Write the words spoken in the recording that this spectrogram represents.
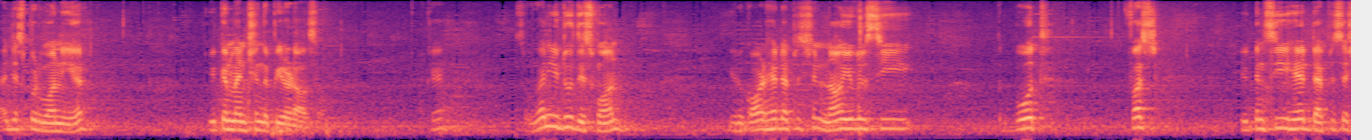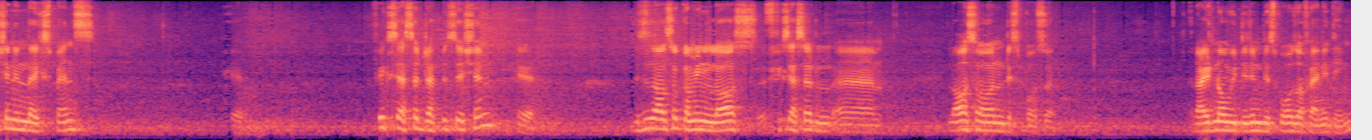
I just put one year. You can mention the period also. Okay? So when you do this one you record head depreciation now you will see both. First you can see here depreciation in the expense. Here. Fixed asset depreciation. Here. This is also coming loss fixed asset um, loss on disposal. Right now we didn't dispose of anything.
